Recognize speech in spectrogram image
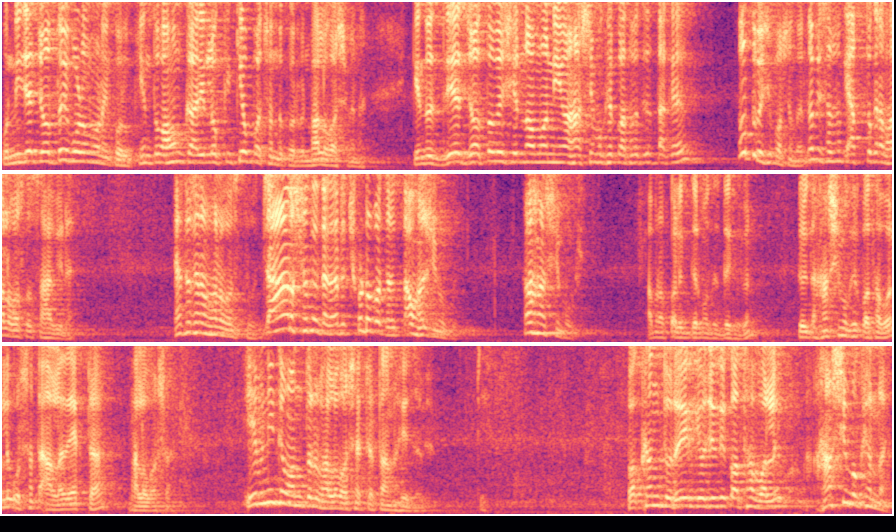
ও নিজে যতই বড় মনে করুক, কিন্তু অহংকারী লোককে কেউ পছন্দ করবেন ভালোবাসবে না। কিন্তু যে যত বেশি নমনীয়, হাসি মুখে কথা বলছে, তাকে তত বেশি পছন্দ নবী সাহেবকে এত কেন ভালোবাসতো সাহাবিরা এত কেন ভালোবাসতো? যার সাথে দেখা, একটা ছোটো বাচ্চা তাও হাসি মুখে। তাও হাসি মুখে। আপনার কলিগদের মধ্যে দেখবেন যদি হাসি মুখে কথা বলে, ওর সাথে আলাদা একটা ভালোবাসা। এমনিতে অন্তর ভালোবাসা একটা টান হয়ে যাবে। পক্ষান্তরে কেউ যদি কথা বলে, হাসি মুখে নয়।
